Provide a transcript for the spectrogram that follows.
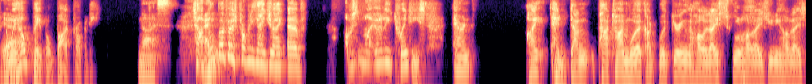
yeah. and we help people buy property. Nice. So I bought my first property at the age of, I was in my early twenties. Aaron, I had done part-time work. I'd worked during the holidays, school holidays, uni holidays,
